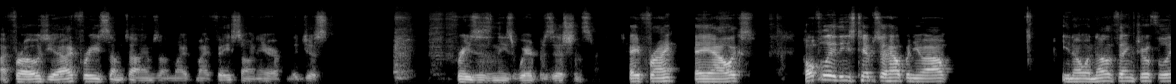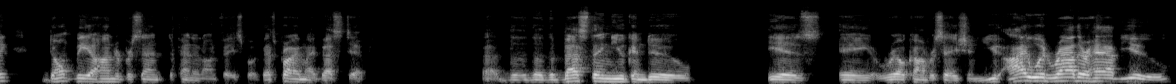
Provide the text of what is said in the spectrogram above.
I froze. Yeah, I freeze sometimes on my my face on here. It just freezes in these weird positions. Hey Frank. Hey Alex. Hopefully these tips are helping you out. You know, another thing, truthfully, don't be 100% dependent on Facebook. That's probably my best tip. Uh, the, the, the best thing you can do is a real conversation. You, I would rather have you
